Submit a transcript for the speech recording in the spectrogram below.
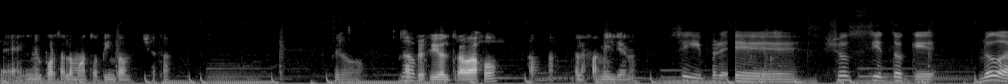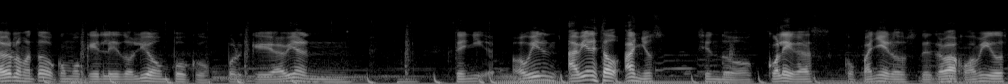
eh, no importa, lo mato, pim pam, ya está. Pero o sea, No. prefiero el trabajo a, a la familia, ¿no? Sí, pero eh, yo siento que luego de haberlo matado como que le dolió un poco porque habían teni- habían, habían estado años siendo colegas, compañeros de trabajo, amigos,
